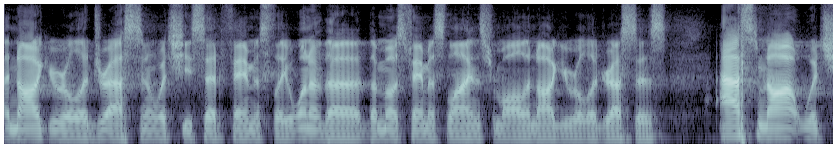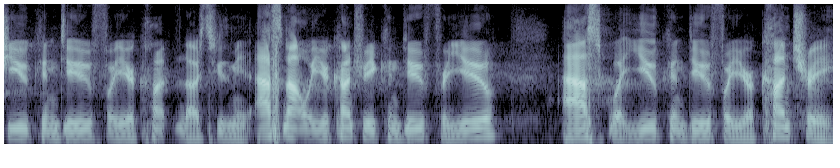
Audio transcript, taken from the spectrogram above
inaugural address, in which he said famously, one of the, the most famous lines from all inaugural addresses ask not what you can do for your no, excuse me ask not what your country can do for you Ask what you can do for your country.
